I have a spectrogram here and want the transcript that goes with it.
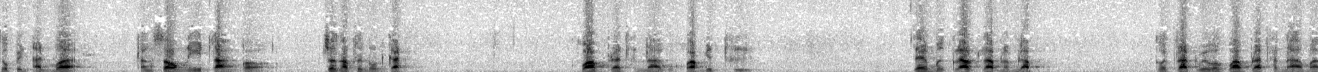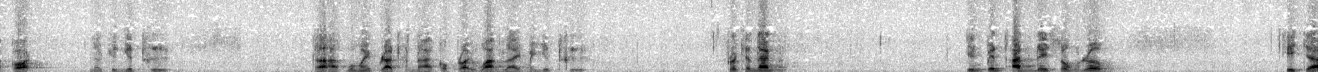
ก็เป็นอันว่าทั้งสองนี้ต่างก็สนับสนุนกัน ความปรารถนากับความยึดถือ แต่เมื่อกล่าวตามลำดับ ก็ตรัสไว้ว่าความปรารถนามาก่อนแล้วจึงยึดถือ ถ้าหากว่าไม่ปรารถนาก็ปล่อยวางไล่ไม่ยึดถือ เพราะฉะนั้น จึงเป็นอันได้ทรงเริ่ม ที่จะ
